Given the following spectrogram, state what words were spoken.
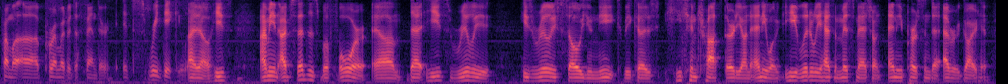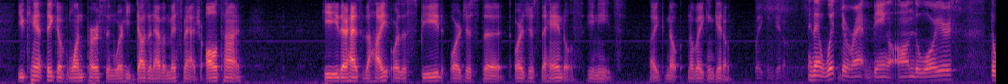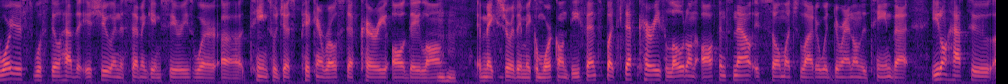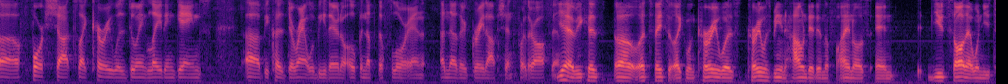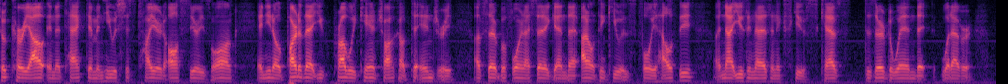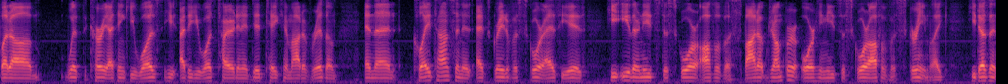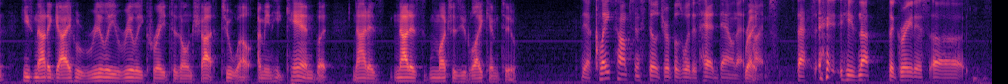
from a uh, perimeter defender. It's ridiculous. I know he's. I mean, I've said this before um, that he's really, he's really so unique because he can drop thirty on anyone. He literally has a mismatch on any person to ever guard him. You can't think of one person where he doesn't have a mismatch all time. He either has the height or the speed or just the or just the handles he needs. Like no nobody can get him. Nobody can get him. And then with Durant being on the Warriors, the Warriors will still have the issue in the seven game series where uh, teams will just pick and roll Steph Curry all day long and make sure they make him work on defense. But Steph Curry's load on offense now is so much lighter with Durant on the team that you don't have to uh, force shots like Curry was doing late in games. Uh, because Durant would be there to open up the floor and another great option for their offense. Yeah, because uh, let's face it, like when Curry was Curry was being hounded in the finals, and you saw that when you took Curry out and attacked him, and he was just tired all series long. And you know, part of that you probably can chalk up to injury. I've said it before, and I said it again that I don't think he was fully healthy. Uh, not using that as an excuse. Cavs deserve to win. That whatever. But um, with Curry, I think he was he I think he was tired, and it did take him out of rhythm. And then Klay Thompson, as great of a scorer as he is, he either needs to score off of a spot up jumper or he needs to score off of a screen. Like he doesn't. He's not a guy who really, really creates his own shot too well. I mean, he can, but not as not as much as you'd like him to. Yeah, Klay Thompson still dribbles with his head down at Right. times. That's he's not the greatest uh,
